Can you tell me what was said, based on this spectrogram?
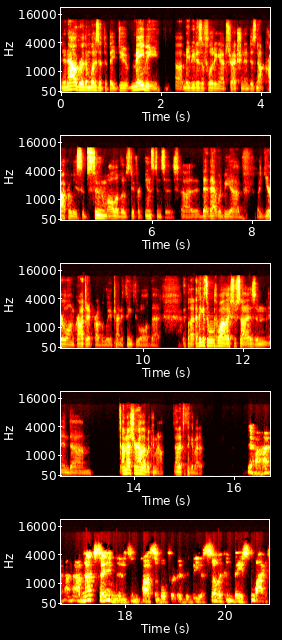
in an algorithm, what is it that they do? Maybe, uh, maybe it is a floating abstraction and does not properly subsume all of those different instances. Uh, that that would be a, a year long project probably of trying to think through all of that. But I think it's a worthwhile exercise, and and um, I'm not sure how that would come out. I'd have to think about it. Yeah, I, I'm not saying that it's impossible for it to be a silicon-based life.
